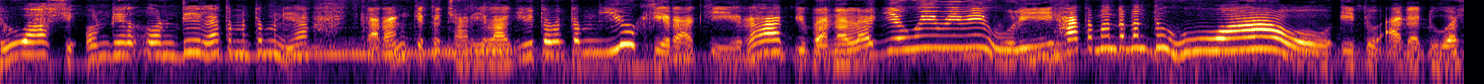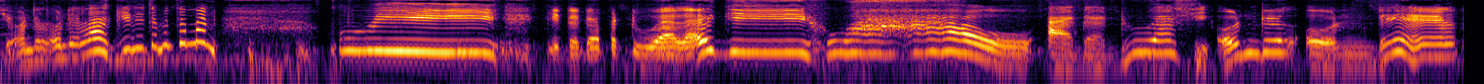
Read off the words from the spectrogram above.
dua si ondel-ondel ya teman-teman ya. Sekarang kita cari lagi teman-teman. Yuk kira-kira di mana lagi? Ya wih wih wih. Lihat teman-teman tuh. Wow. Itu ada dua si ondel-ondel lagi nih teman-teman. Wih kita dapat dua lagi. Wow. Ada dua si ondel-ondel.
